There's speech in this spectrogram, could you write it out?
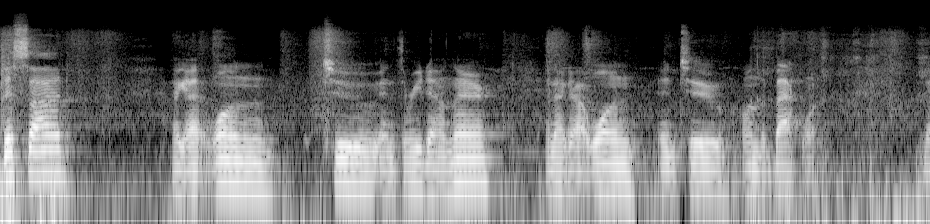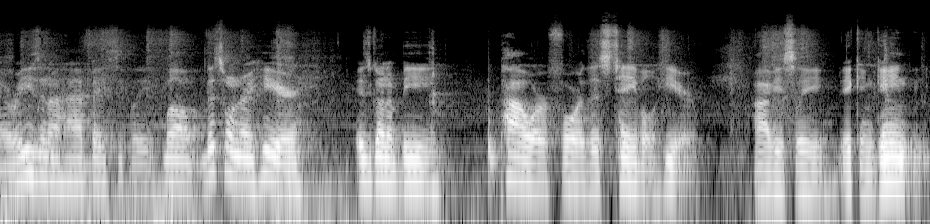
this side. I got one, two, and three down there. And I got one and two on the back one. The reason I have basically, well, this one right here is gonna be power for this table here. Obviously, it can gain,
